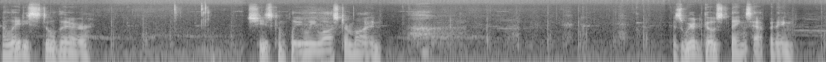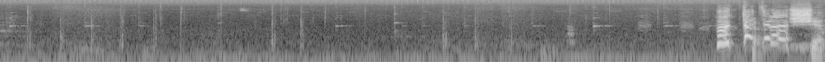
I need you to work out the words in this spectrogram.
The lady's still there. She's completely lost her mind. There's weird ghost things happening. Oh, shit.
